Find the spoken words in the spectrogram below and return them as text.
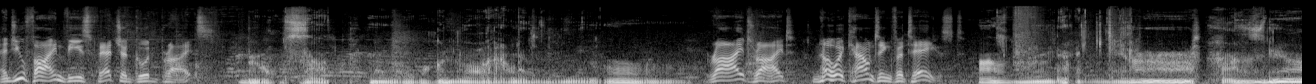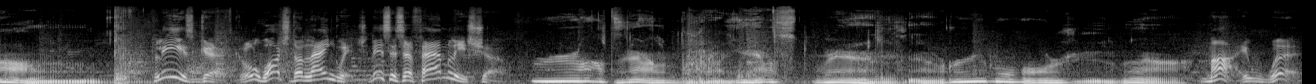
And you find these fetch a good price? Right, right. No accounting for taste. Please, Gurthgul, watch the language. This is a family show. My word,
